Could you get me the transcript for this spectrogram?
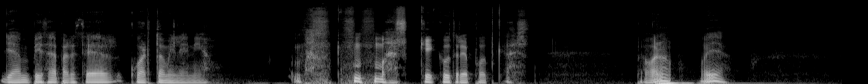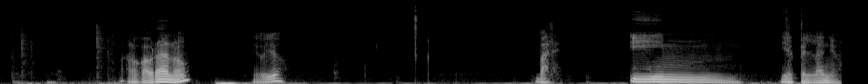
ya empieza a parecer cuarto milenio. Más que cutre podcast. Pero bueno, oye. Algo habrá, ¿no? Digo yo. Vale. Y, y el peldaño.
